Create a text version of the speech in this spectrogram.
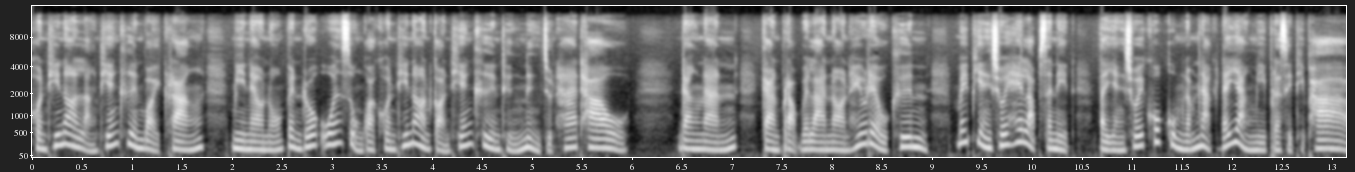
คนที่นอนหลังเที่ยงคืนบ่อยครั้ง มีแนวโน้มเป็นโรคอ้วนสูงกว่าคนที่นอนก่อนเที่ยงคืนถึง 1.5 เท่า ดังนั้น การปรับเวลานอนให้เร็วขึ้น ไม่เพียงช่วยให้หลับสนิท แต่ยังช่วยควบคุมน้ำหนักได้อย่างมีประสิทธิภาพ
